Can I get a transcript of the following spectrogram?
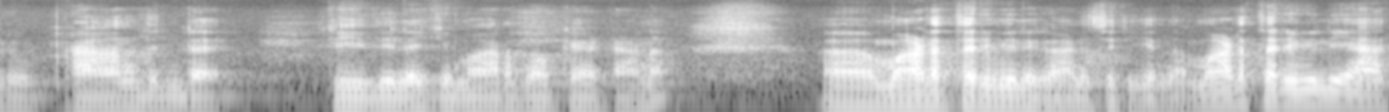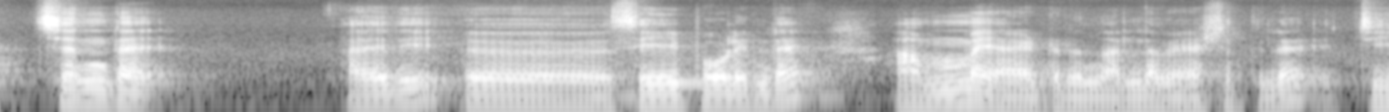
ഒരു ഭ്രാന്തിന്റെ രീതിയിലേക്ക് മാറുന്നതൊക്കെ ആയിട്ടാണ് മാടത്തരുവിൽ കാണിച്ചിരിക്കുന്നത്. മാടത്തരുവിൽ ഈ അച്ഛന്റെ അതായത് സി ഐ പോളിന്റെ അമ്മയായിട്ടൊരു നല്ല വേഷത്തിൽ ടി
